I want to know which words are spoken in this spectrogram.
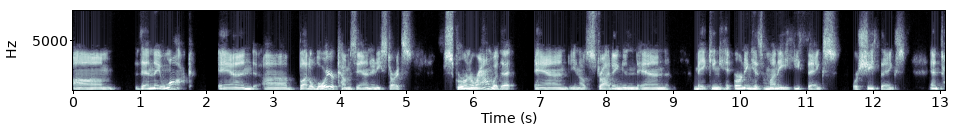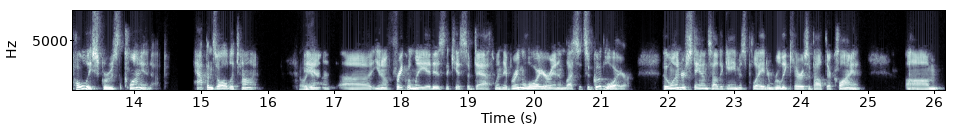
um, then they walk and uh, but a lawyer comes in and he starts screwing around with it and you know strutting and and making earning his money he thinks or she thinks and totally screws the client up happens all the time oh, yeah. and uh, you know frequently it is the kiss of death when they bring a lawyer in unless it's a good lawyer who understands how the game is played and really cares about their client, um,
